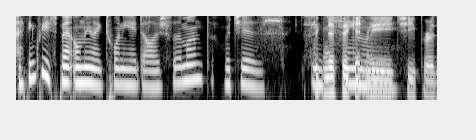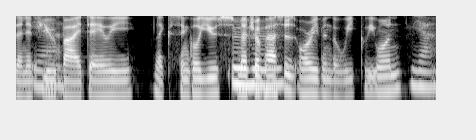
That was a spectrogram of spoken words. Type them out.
I think we spent only like twenty eight dollars for the month, which is significantly Insanely- cheaper than if you Yeah. buy daily like single use metro Mhm. passes or even the weekly one yeah,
